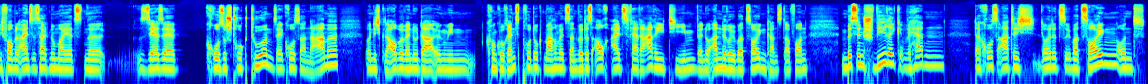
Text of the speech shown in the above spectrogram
die Formel 1 ist halt nun mal jetzt eine sehr, sehr große Struktur, ein sehr großer Name. Und ich glaube, wenn du da irgendwie ein Konkurrenzprodukt machen willst, dann wird es auch als Ferrari-Team, wenn du andere überzeugen kannst davon, ein bisschen schwierig werden, da großartig Leute zu überzeugen und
